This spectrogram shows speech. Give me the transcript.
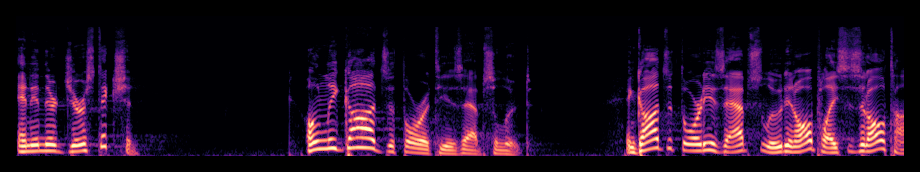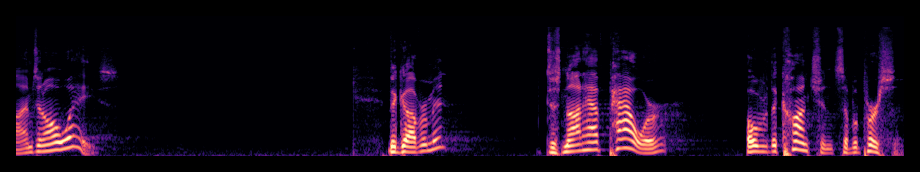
and in their jurisdiction. Only God's authority is absolute. And God's authority is absolute in all places, at all times, in all ways. The government does not have power over the conscience of a person.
